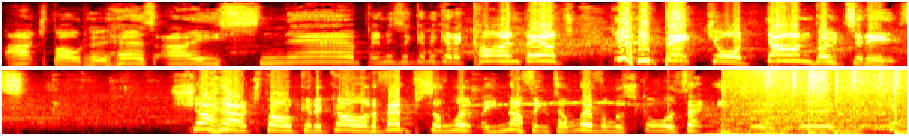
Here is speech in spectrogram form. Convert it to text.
Archbold, who has a snap. And is it going to get a kind bounce? You bet your darn boots it is. Shae Archbold get a goal out of absolutely nothing to level the scores. That is her third.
